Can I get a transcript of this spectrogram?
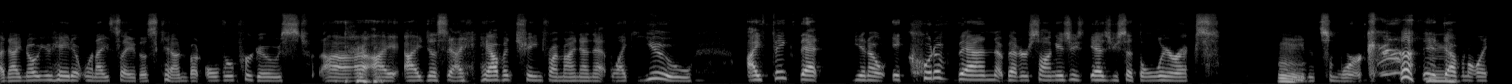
and I know you hate it when I say this, Ken, but overproduced. Uh, I I just I haven't changed my mind on that. Like you, I think that you know it could have been a better song, as you as you said, the lyrics Hmm. needed some work Mm. definitely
